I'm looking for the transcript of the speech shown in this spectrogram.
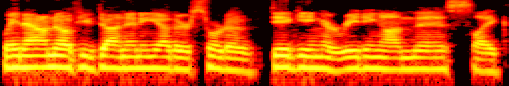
Wayne, I don't know if you've done any other sort of digging or reading on this. Like,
